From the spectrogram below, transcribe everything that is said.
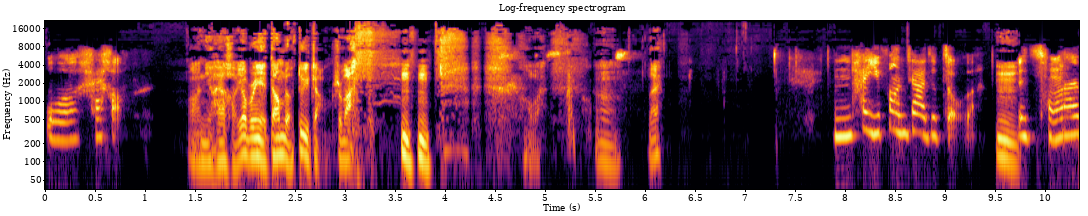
我还好。啊，你还好，要不然也当不了队长是吧？好吧，嗯，来，嗯，他一放假就走了，嗯，从来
